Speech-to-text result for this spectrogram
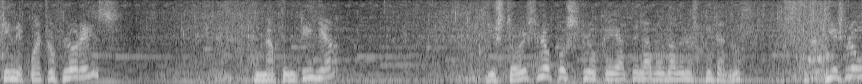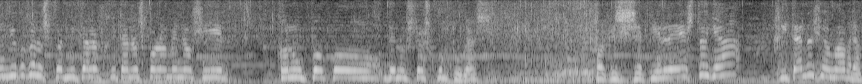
Tiene cuatro flores, una puntilla y esto es lo, pues, lo que hace la boda de los gitanos. Y es lo único que nos permite a los gitanos por lo menos ir con un poco de nuestras culturas. Porque si se pierde esto ya, gitanos ya no habrá.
